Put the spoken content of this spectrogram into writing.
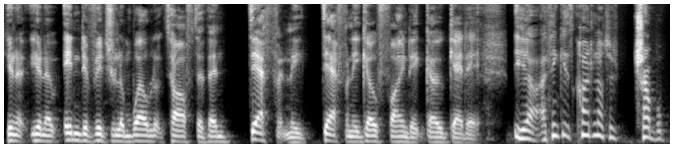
you know, you know, individual and well looked after, then definitely, definitely go find it, go get it. Yeah, I think it's quite a lot of trouble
